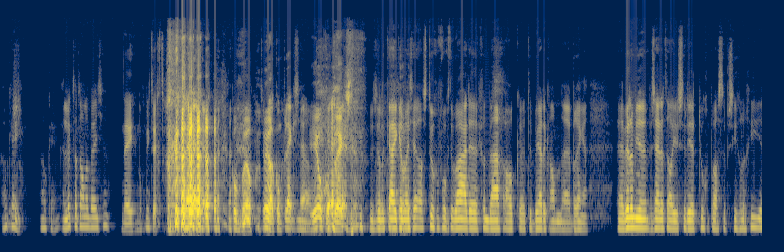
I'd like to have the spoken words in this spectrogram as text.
Oké, okay. Oké. Okay. En lukt dat al een beetje? Nee, nog niet echt. Komt wel. Het is ja. wel complex. Heel complex. We zullen kijken wat je als toegevoegde waarde vandaag ook uh, te berde kan uh, brengen. Uh, Willem, je, we zeiden het al, je studeert toegepaste psychologie.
